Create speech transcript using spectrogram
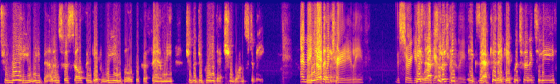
to really rebalance herself and get re involved with her family to the degree that she wants to be. And they the get other hand- maternity leave. The surrogate Yes, will get maternity absolutely. leave. Exactly. They get maternity leave.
